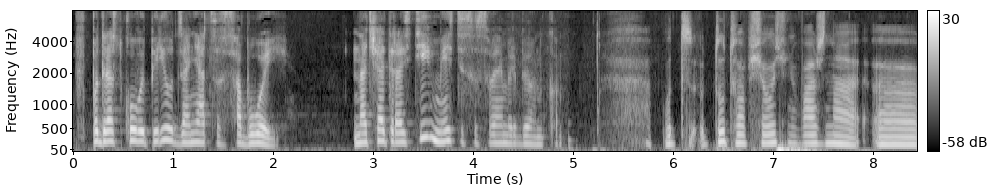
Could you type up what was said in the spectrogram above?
в подростковый период заняться собой, начать расти вместе со своим ребенком. Вот тут вообще очень важно, э,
